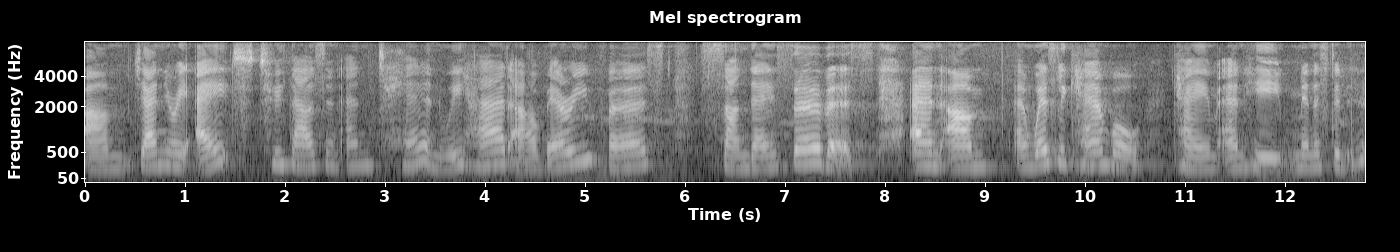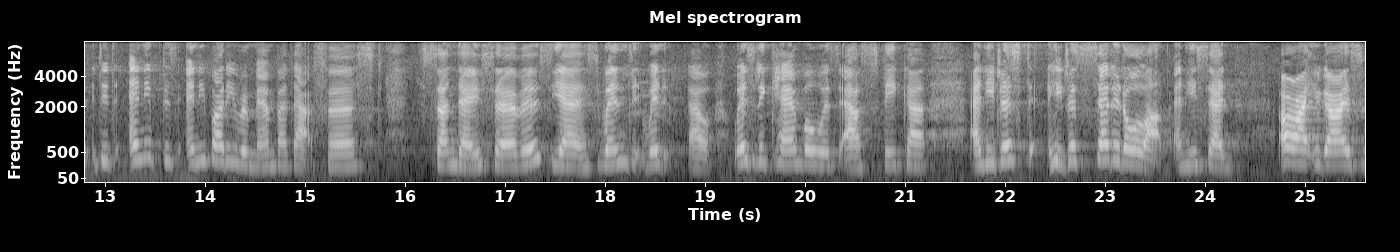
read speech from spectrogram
um, January 8, 2010, we had our very first Sunday service. And, um, and Wesley Campbell came and he ministered. Did any, does anybody remember that first Sunday service? Yes, when, when uh, Wesley Campbell was our speaker, and he just, he just set it all up. And he said, All right, you guys,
